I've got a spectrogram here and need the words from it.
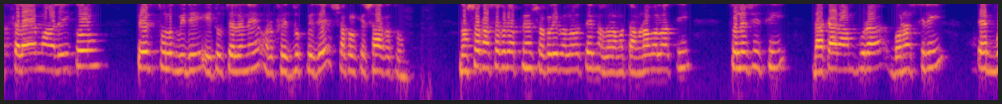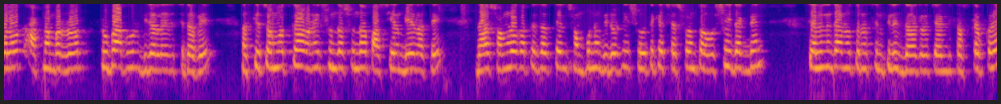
আসসালামু আলাইকুম। পেটস ব্লগ ভিডিও ইউটিউব চ্যানেলে আর ফেসবুক পেজে সকলকে স্বাগতম। দর্শক, আশা করি আপনারা সকলেই ভালো আছেন। আল্লাহর রহমতে আমরা ভালো আছি। চলে এসেছি ঢাকা রামপুরা বনশ্রী এফ ব্লক আট নম্বর রোড, রূপাপুর বিড়ালের সেটাপে আজকে চমৎকার, অনেক সুন্দর সুন্দর পার্সিয়ান বিড়াল আছে। যারা সংগ্রহ করতে চাচ্ছেন সম্পূর্ণ ভিডিওটি শুরু থেকে শেষ পর্যন্ত অবশ্যই দেখবেন। চ্যানেলে যারা নতুন আছেন প্লিজ দয়া করে চ্যানেলটি সাবস্ক্রাইব করে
